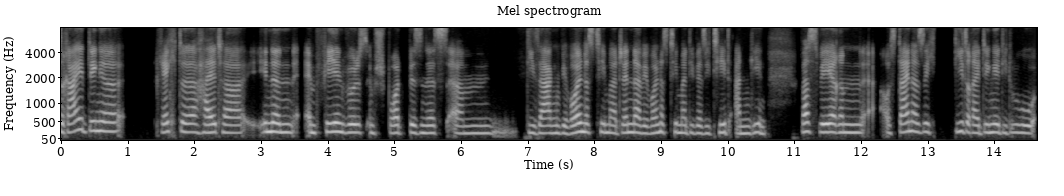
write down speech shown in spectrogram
drei Dinge RechtehalterInnen empfehlen würdest im Sportbusiness, ähm, die sagen, wir wollen das Thema Gender, wir wollen das Thema Diversität angehen? Was wären aus deiner Sicht die drei Dinge, die du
